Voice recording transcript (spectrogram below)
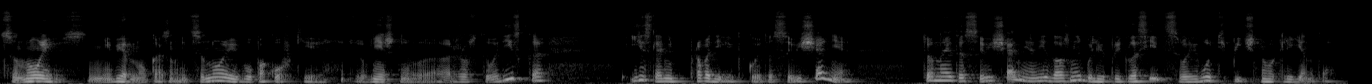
ценой, с неверно указанной ценой в упаковке внешнего жесткого диска, если они проводили какое-то совещание, то на это совещание они должны были пригласить своего типичного клиента –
